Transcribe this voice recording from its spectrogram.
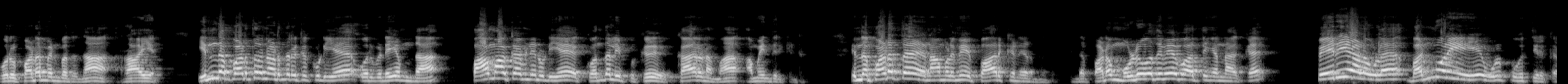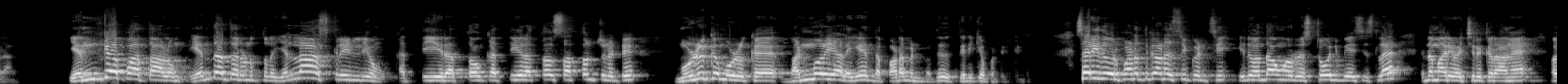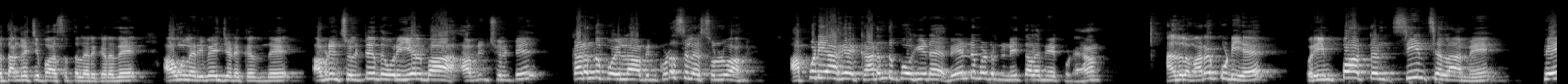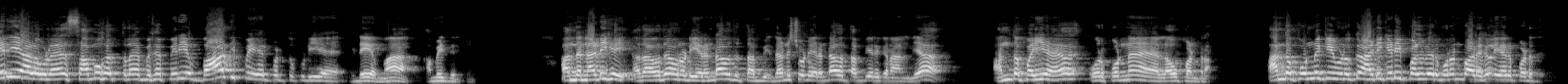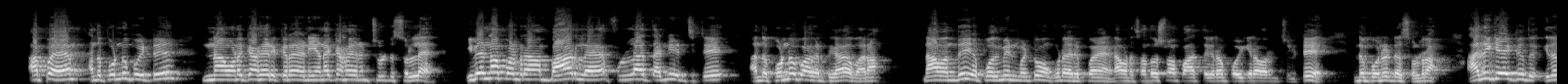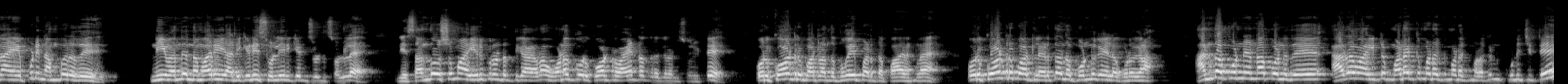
ஒரு படம் என்பதுதான் ராயன். இந்த படத்துல நடந்திருக்கக்கூடிய ஒரு விடயம் தான் பாமகவினருடைய கொந்தளிப்புக்கு காரணமா அமைந்திருக்கின்றது. இந்த படத்தை நாமளுமே பார்க்க நேர்ந்தது. இந்த படம் முழுவதுமே பாத்தீங்கன்னாக்க பெரிய அளவுல வன்முறையையே உள்புகுத்தி இருக்கிறாங்க எங்க பார்த்தாலும் எந்த தருணத்துல எல்லா ஸ்கிரீன்லயும் கத்தி ரத்தம் கத்தி ரத்தம் சத்தம் சொல்லிட்டு முழுக்க முழுக்க வன்முறையாலேயே இந்த படம் என்பது திணிக்கப்பட்டிருக்கின்றது. சரி இது ஒரு படத்துக்கான சீக்வன்சி. இது வந்து அவங்க ஒரு ஸ்டோரி பேசிஸ்ல இந்த மாதிரி வச்சிருக்கிறாங்க. ஒரு தங்கச்சி பாசத்துல இருக்கிறது அவங்கள ரிவெஞ்ச் எடுக்கிறது அப்படின்னு சொல்லிட்டு இது ஒரு இயல்பா அப்படின்னு சொல்லிட்டு கடந்து போயிடலாம் அப்படின்னு கூட சிலர் சொல்லுவாங்க. அப்படியாக கடந்து போகிட வேண்டும் என்று நினைத்தாலுமே கூட அதுல வரக்கூடிய ஒரு இம்பார்ட்டன்ட் சீன்ஸ் எல்லாமே பெரிய அளவுல சமூகத்துல மிகப்பெரிய பாதிப்பை ஏற்படுத்தக்கூடிய விடயமா அமைந்திருக்கின்றது அந்த நடிகை அதாவது அவனுடைய இரண்டாவது தம்பி தனுஷோடைய இரண்டாவது தம்பி இருக்கிறான் இல்லையா? அந்த பையன் ஒரு பொண்ணை லவ் பண்றான். அந்த பொண்ணுக்கு இவனுக்கு அடிக்கடி பல்வேறு முரண்பாடுகள் ஏற்படுது. அப்ப அந்த பொண்ணு போயிட்டு நான் உனக்காக இருக்கிறேன் நீ எனக்காக இருன்னு சொல்லிட்டு சொல்ல. இவன் என்ன பண்றான்? பார்ல ஃபுல்லா தண்ணி அடிச்சுட்டு அந்த பொண்ணை பார்க்கறதுக்காக வரான். நான் வந்து எப்போதுமே மட்டும் உன் கூட இருப்பேன். நான் உன்னை சந்தோஷமா பாத்துக்கிறேன் போய்க்கிறேன் வரேன்னு சொல்லிட்டு இந்த பொண்ணுகிட்ட சொல்றான். அது கேக்குது. இதை நான் எப்படி நம்புறது? நீ வந்து இந்த மாதிரி அடிக்கடி சொல்லியிருக்கேன்னு சொல்லிட்டு சொல்ல. நீ சந்தோஷமா இருக்கணுன்றதுக்காக தான் உனக்கு ஒரு கோட்டர் வாங்கிட்டு வந்திருக்கிறேன்னு சொல்லிட்டு ஒரு கோட்டர் பாட்டில் அந்த புகைப்படத்தை பாருங்களேன். ஒரு கோட்டர் பாட்டில் எடுத்து அந்த பொண்ணு கையில கொடுக்குறான். அந்த பொண்ணு என்ன பண்ணுது? அதை வாங்கிட்டு மடக்கு மடக்கு மடக்கு மடக்குன்னு குடிச்சிட்டு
